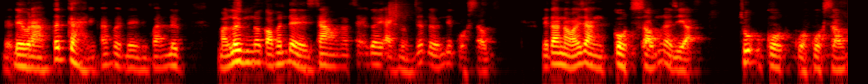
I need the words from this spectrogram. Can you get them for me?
đều làm tất cả những các vấn đề liên quan lưng mà lưng nó có vấn đề sao nó sẽ gây ảnh hưởng rất lớn đến cuộc sống người ta nói rằng cột sống là gì ạ trụ cột của cuộc sống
